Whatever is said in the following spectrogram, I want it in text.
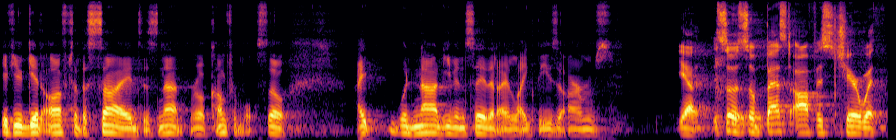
If you get off to the sides, it's not real comfortable. So I would not even say that I like these arms. Yeah, so so best office chair with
